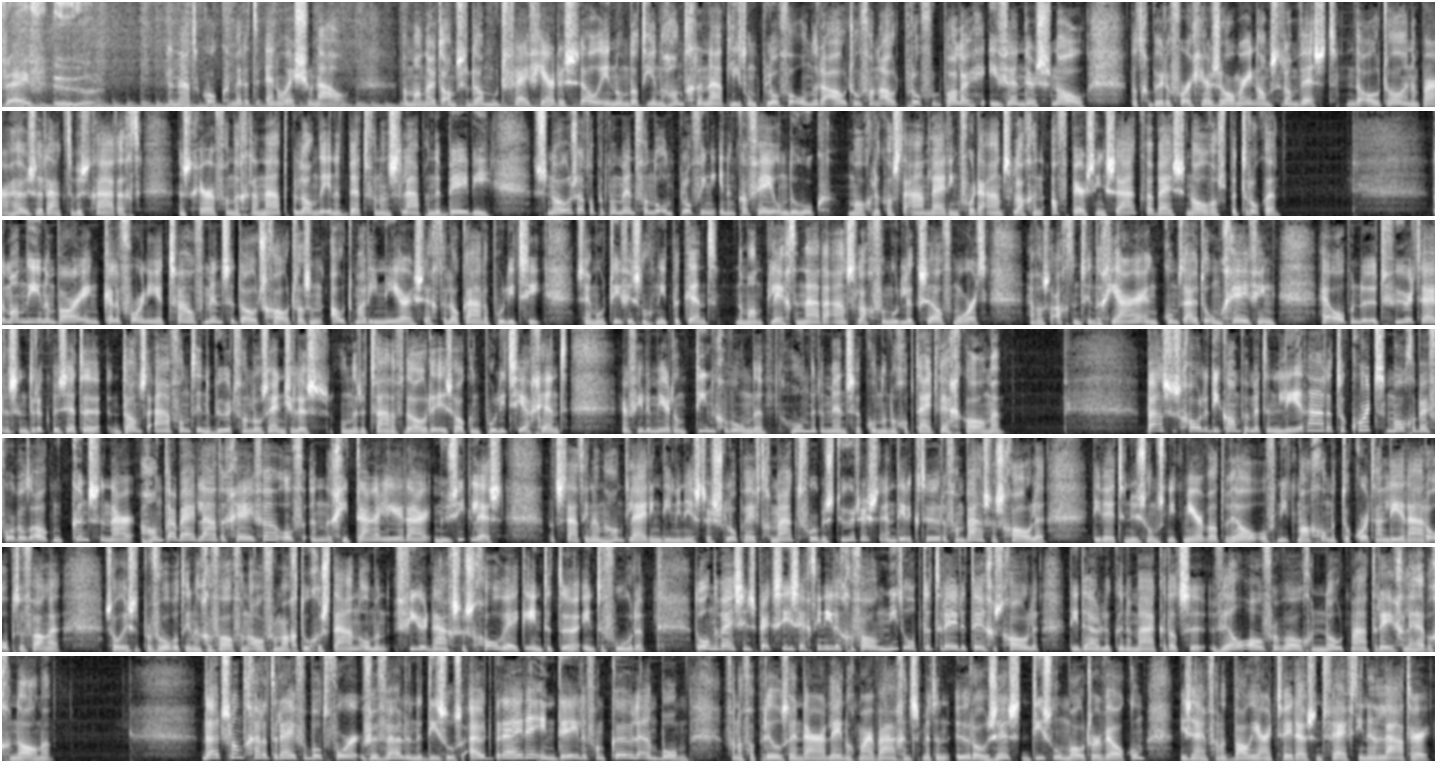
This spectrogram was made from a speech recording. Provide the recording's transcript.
5 uur. Renate Kok met het NOS Journaal. Een man uit Amsterdam moet vijf jaar de cel in... omdat hij een handgranaat liet ontploffen... onder de auto van oud-profvoetballer Evander Snow. Dat gebeurde vorig jaar zomer in Amsterdam-West. De auto en een paar huizen raakten beschadigd. Een scherf van de granaat belandde in het bed van een slapende baby. Snow zat op het moment van de ontploffing in een café om de hoek. Mogelijk was de aanleiding voor de aanslag een afpersingszaak... waarbij Snow was betrokken. De man die in een bar in Californië twaalf mensen doodschoot... was een oud-marinier, zegt de lokale politie. Zijn motief is nog niet bekend. De man pleegde na de aanslag vermoedelijk zelfmoord. Hij was 28 jaar en komt uit de omgeving. Hij opende het vuur tijdens een druk bezette dansavond... in de buurt van Los Angeles. Onder de twaalf doden is ook een politieagent. Er vielen meer dan tien gewonden. Honderden mensen konden nog op tijd wegkomen. Basisscholen die kampen met een lerarentekort... mogen bijvoorbeeld ook een kunstenaar handarbeid laten geven... of een gitaarleraar muziekles. Dat staat in een handleiding die minister Slop heeft gemaakt... voor bestuurders en directeuren van basisscholen. Die weten nu soms niet meer wat wel of niet mag... om het tekort aan leraren op te vangen. Zo is het bijvoorbeeld in een geval van overmacht toegestaan... om een vierdaagse schoolweek in te, in te voeren. De onderwijsinspectie zegt in ieder geval niet op te treden tegen scholen... die duidelijk kunnen maken dat ze wel over overwogen noodmaatregelen hebben genomen. Duitsland gaat het rijverbod voor vervuilende diesels uitbreiden in delen van Keulen en Bonn. Vanaf april zijn daar alleen nog maar wagens met een Euro 6 dieselmotor welkom. Die zijn van het bouwjaar 2015 en later.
